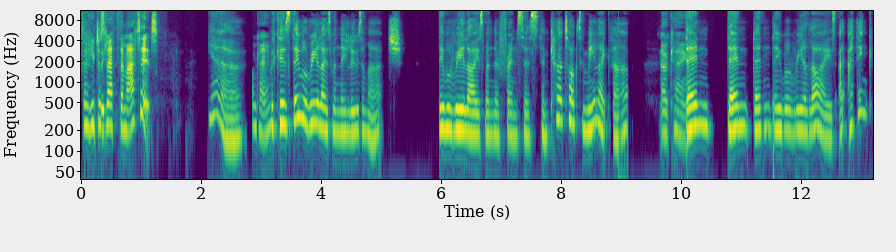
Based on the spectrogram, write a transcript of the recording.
so he just But- left them at it Yeah. okay Because they will realize when they lose a match, they will realize when their friend says to them, can't talk to me like that. Okay. Then then then they will realize. I, I think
